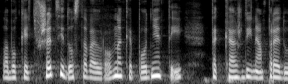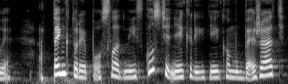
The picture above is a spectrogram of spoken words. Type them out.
Lebo keď všetci dostávajú rovnaké podnety, tak každý napreduje. A ten, ktorý je posledný, skúste niekedy niekomu bežať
